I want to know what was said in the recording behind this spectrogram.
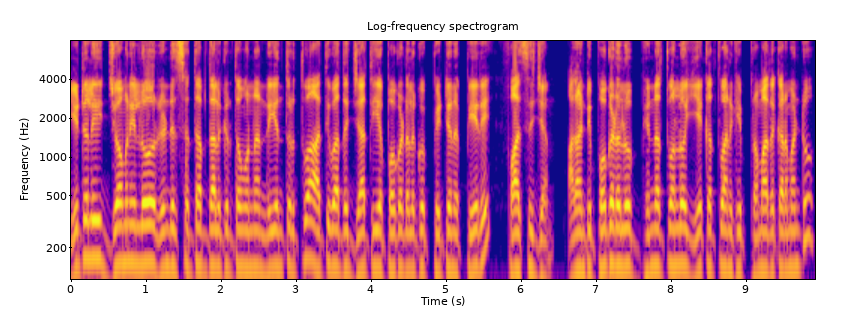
ఇటలీ జర్మనీలో రెండు శతాబ్దాల క్రితం ఉన్న నియంతృత్వ అతివాద జాతీయ పోగడలకు పెట్టిన పేరే ఫాసిజం. అలాంటి పోగడలు భిన్నత్వంలో ఏకత్వానికి ప్రమాదకరమంటూ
